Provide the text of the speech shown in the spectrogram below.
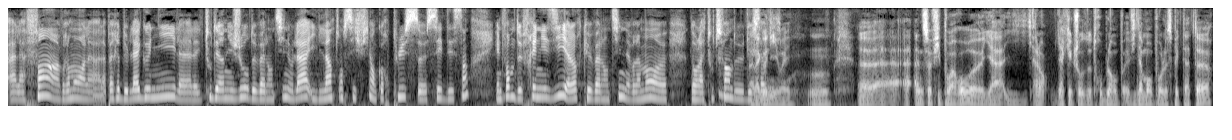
à la fin, hein, vraiment à la, à la, période de l'agonie, les tout derniers jours de Valentine, où là, il intensifie encore plus ses dessins. Il y a une forme de frénésie, alors que Valentine est vraiment euh, dans la toute fin de, de à l'agonie, oui. Mmh. Euh, Anne-Sophie Poirot, il euh, y a alors il y a quelque chose de troublant évidemment pour le spectateur.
